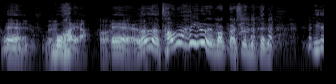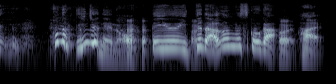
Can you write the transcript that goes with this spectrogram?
反抗期ですね、えー、もはや、はい、ええ。ー、だから玉拾いばっかしてんだったらい来なくていいんじゃねえの？っていう言ってたあの息子がはい、はい、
